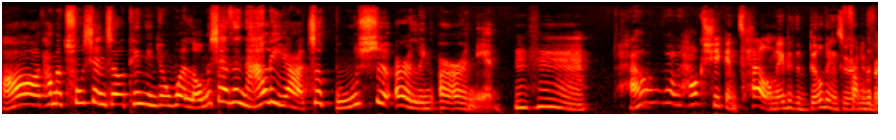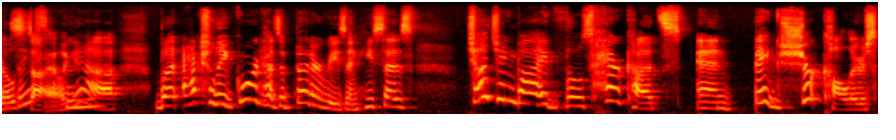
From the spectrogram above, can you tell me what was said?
哦，他们出现之后，婷婷就问了：“我们现在在哪里呀、啊？这不是二零二二年。”嗯哼。How how she can tell? Maybe the buildings are from a the buildings? style. Mm -hmm. Yeah, but actually, Gord has a better reason. He says, judging by those haircuts and big shirt collars,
